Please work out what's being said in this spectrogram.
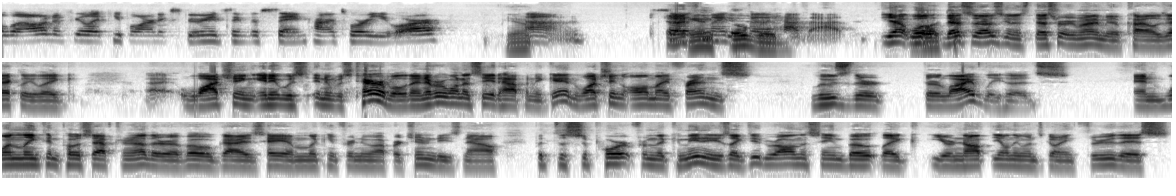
alone and feel like people aren't experiencing the same kind of tour you are. Yeah. Um, so And it's and nice COVID. to have that. Yeah, well, that's what I was gonna. That's what reminded me of Kyle exactly. Like uh, watching, and it was and it was terrible, and I never want to see it happen again. Watching all my friends lose their their livelihoods, and one LinkedIn post after another of, "Oh, guys, hey, I'm looking for new opportunities now." But the support from the community is like, dude, we're all in the same boat. Like, you're not the only ones going through this.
